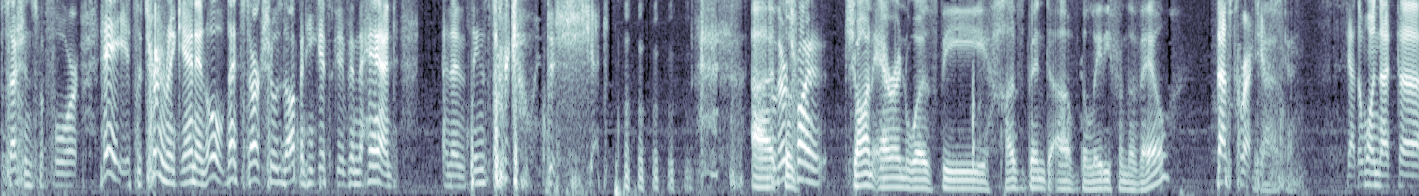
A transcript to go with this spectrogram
sessions before. Hey, it's a tournament again, and oh, Ned Stark shows up and he gets given the hand, and then things start going to shit. uh, so they're so trying. Jon Arryn was the husband of the lady from the Vale? That's correct. Yeah, yes. okay. Yeah, the one that uh,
